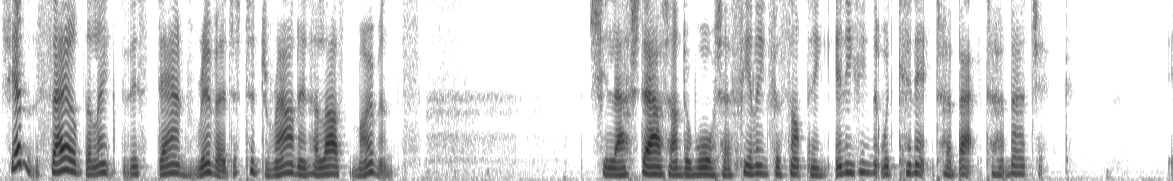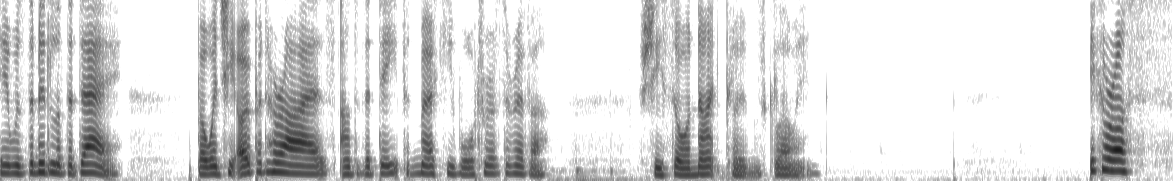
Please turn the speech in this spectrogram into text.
She hadn't sailed the length of this damned river just to drown in her last moments. She lashed out under water, feeling for something, anything that would connect her back to her magic. It was the middle of the day, but when she opened her eyes under the deep and murky water of the river, she saw night blooms glowing. Icaros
